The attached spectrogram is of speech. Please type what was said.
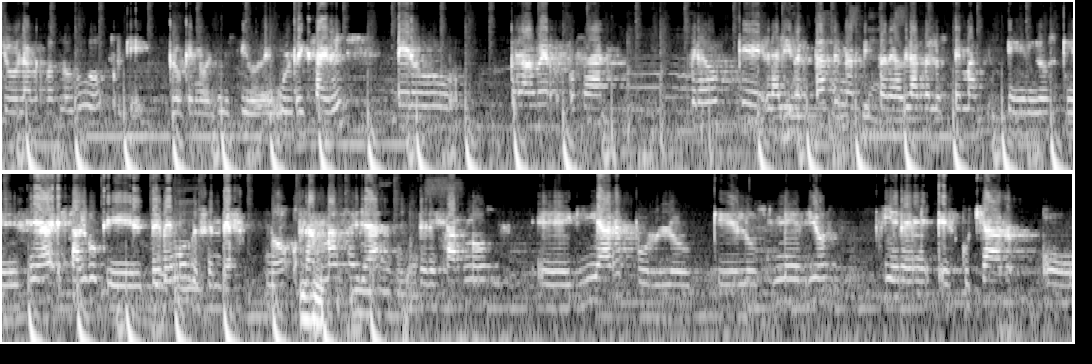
yo la verdad lo dudo, porque creo que no es el estilo de Ulrich Seidel, pero, pero a ver, o sea, creo que la libertad de un artista de hablar de los temas en los que sea es algo que debemos defender, ¿no? O sea, más allá de dejarnos eh, guiar por lo que los medios quieren escuchar o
